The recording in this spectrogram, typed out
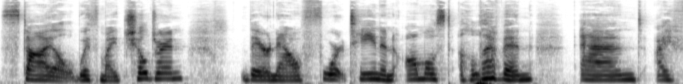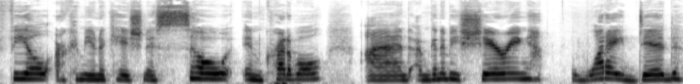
style with my children. They're now 14 and almost 11. And I feel our communication is so incredible. And I'm going to be sharing what I did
